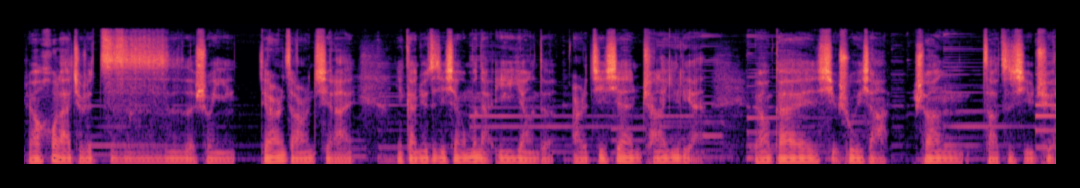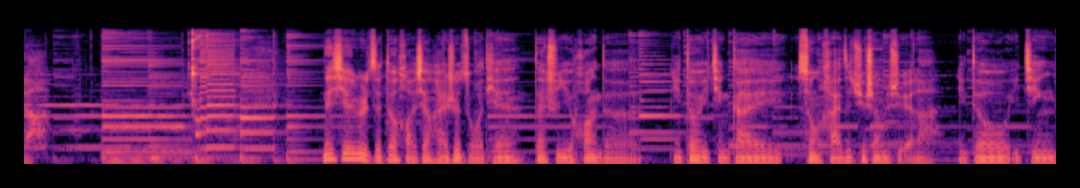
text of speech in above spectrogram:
然后后来就是滋滋滋滋的声音。第二天早上起来，你感觉自己像个木乃伊一样的，耳机线缠了一脸，然后该洗漱一下，上早自习去了。那些日子都好像还是昨天，但是一晃的，你都已经该送孩子去上学了，你都已经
